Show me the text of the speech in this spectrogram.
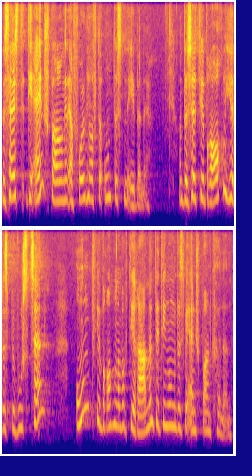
Das heißt, die Einsparungen erfolgen auf der untersten Ebene. Und das heißt, wir brauchen hier das Bewusstsein und wir brauchen aber auch die Rahmenbedingungen, dass wir einsparen können.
